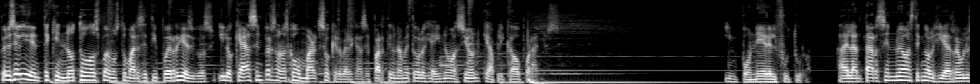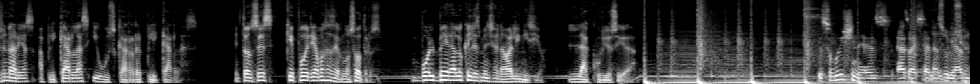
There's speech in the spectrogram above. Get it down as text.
Pero es evidente que no todos podemos tomar ese tipo de riesgos y lo que hacen personas como Mark Zuckerberg hace parte de una metodología de innovación que ha aplicado por años. Imponer el futuro adelantarse en nuevas tecnologías revolucionarias, aplicarlas y buscar replicarlas. Entonces, ¿qué podríamos hacer nosotros? Volver a lo que les mencionaba al inicio, la curiosidad. La solución,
